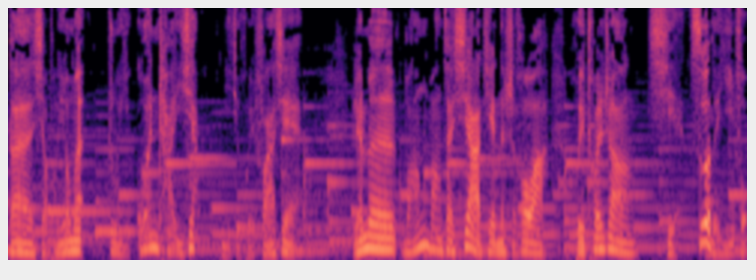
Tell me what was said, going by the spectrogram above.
但小朋友们注意观察一下，你就会发现，人们往往在夏天的时候啊，会穿上浅色的衣服，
